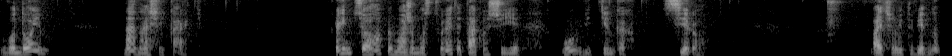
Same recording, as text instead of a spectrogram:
водойм на нашій карті. Крім цього, ми можемо створити також її у відтінках сірого. Бачимо, відповідно,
